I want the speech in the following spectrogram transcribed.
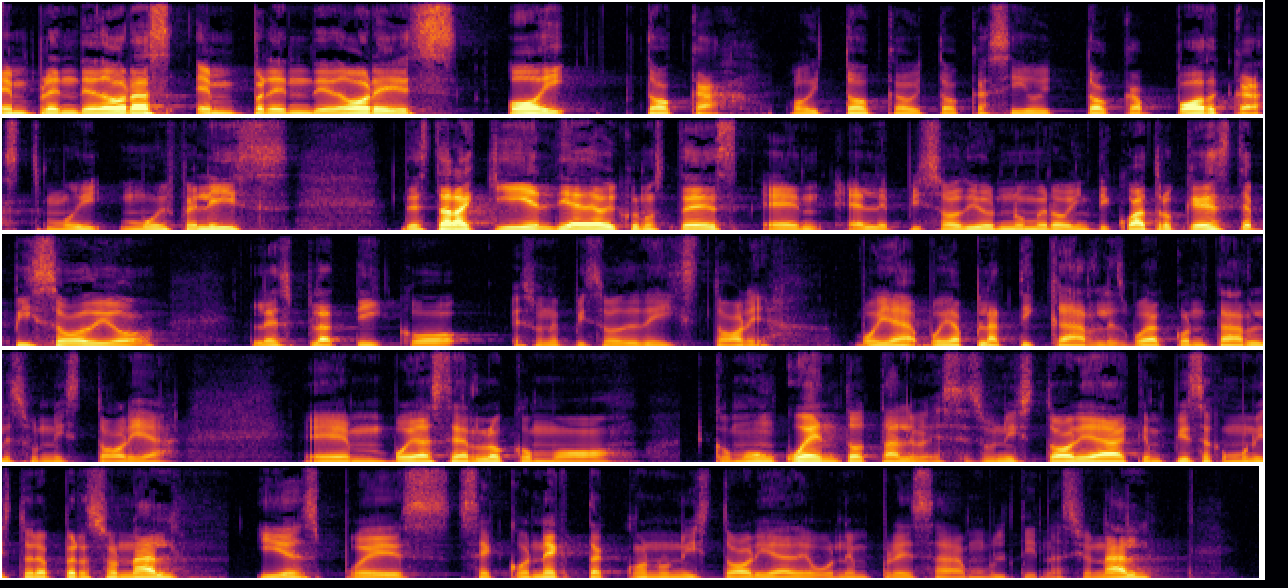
Emprendedoras, emprendedores, hoy toca, hoy toca, hoy toca, sí, hoy toca podcast. Muy, muy feliz de estar aquí el día de hoy con ustedes en el episodio número 24, que este episodio, les platico, es un episodio de historia. Voy a, voy a platicarles, voy a contarles una historia. Em, voy a hacerlo como, como un cuento tal vez. Es una historia que empieza como una historia personal, y después se conecta con una historia de una empresa multinacional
